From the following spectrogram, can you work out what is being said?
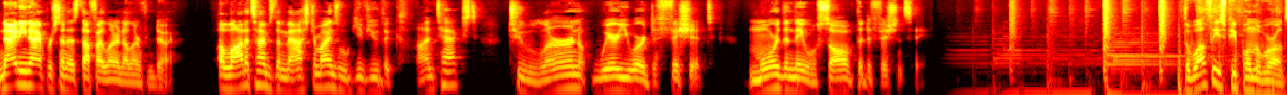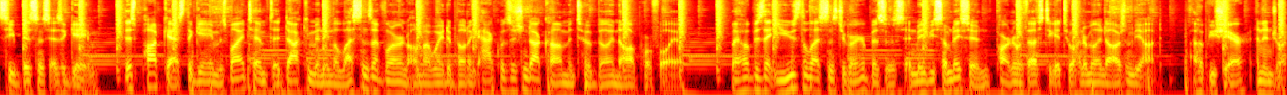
99% of the stuff I learned, I learned from doing. A lot of times the masterminds will give you the context to learn where you are deficient more than they will solve the deficiency. The wealthiest people in the world see business as a game. This podcast, The Game, is my attempt at documenting the lessons I've learned on my way to building acquisition.com into a billion dollar portfolio. My hope is that you use the lessons to grow your business and maybe someday soon partner with us to get to $100 million and beyond. I hope you share and enjoy.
